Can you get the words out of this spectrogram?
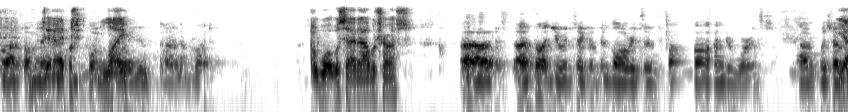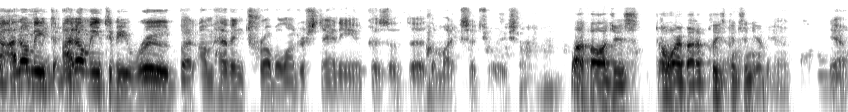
Right, if I may That put a point light- for you- no, never mind. uh, what was that, Albatross? Uh, I thought you would take a bit longer to find your words. Uh, which Yeah, I don't mean to, I don't mean to be rude, but I'm having trouble understanding you because of the the mic situation. My apologies. Don't worry about it. Please continue. Yeah.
